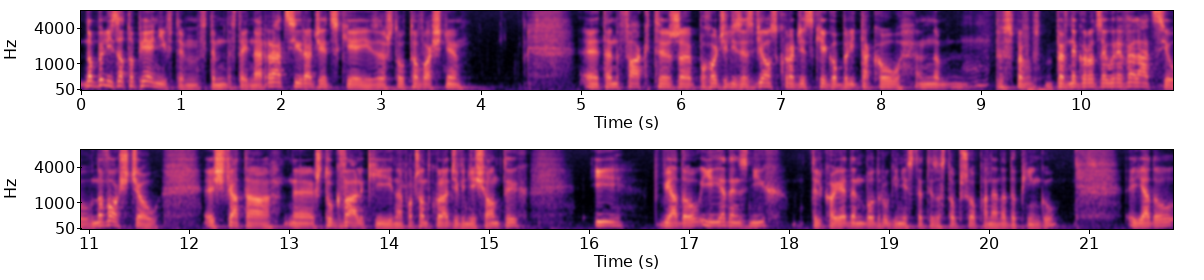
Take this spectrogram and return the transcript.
no, byli zatopieni w, tym, w, tym, w tej narracji radzieckiej. Zresztą to właśnie E, ten fakt, że pochodzili ze Związku Radzieckiego, byli taką no, pewnego rodzaju rewelacją, nowością e, świata e, sztuk walki na początku lat 90. I jadą, i jeden z nich, tylko jeden, bo drugi niestety został przyłapany na dopingu, jadą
